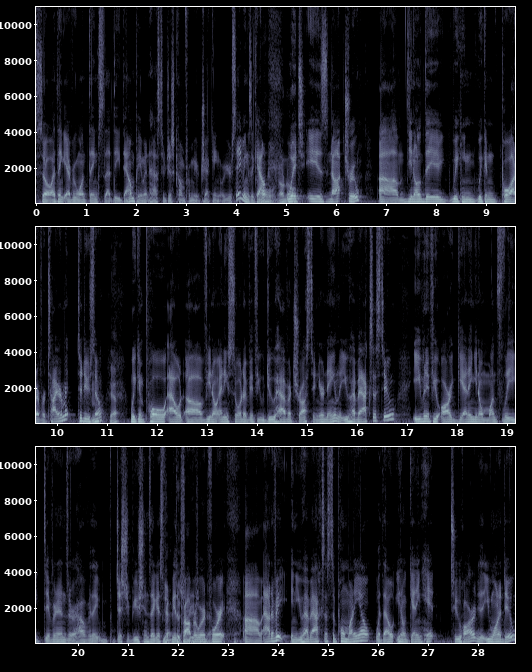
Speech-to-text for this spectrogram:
so I think everyone thinks that the down payment has to just come from your checking or your savings account, Oh, no, no. which is not true. Um, you know, they we can we can pull out of retirement to do so. Mm-hmm. yeah. We can pull out of you know any sort of if you do have a trust in your name that you have access to, even if you are getting you know monthly dividends or however they distributions, I guess Yeah, would be the proper word yeah. for it, um, out of it, and you have access to pull money out without you know getting hit too hard that you want to do,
